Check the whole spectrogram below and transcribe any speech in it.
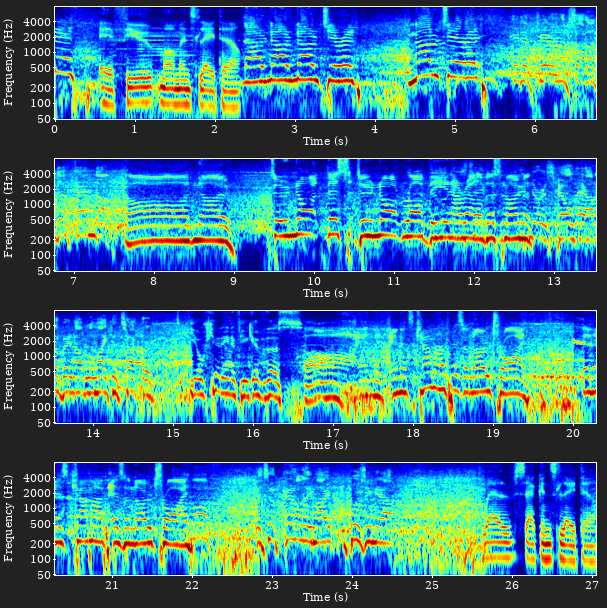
death! A few moments later. No, no, no, Jared! No, Jared! Interference on a defender. Oh no! Do not this. Do not rob the NRL of this The moment. defender is held out of being able to make a tackle. You're kidding if you give this. Oh, and, it, and it's come up as a no try. It has come up as a no try. It's a penalty, mate. Pulls him out. 12 seconds later.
